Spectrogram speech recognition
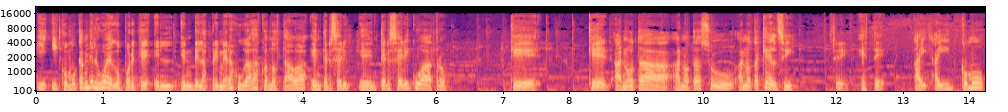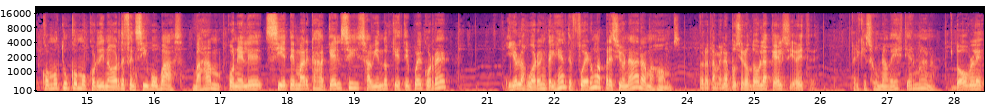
¿Y, y cómo cambia el juego? Porque el, en de las primeras jugadas, cuando estaba en tercer y, en tercer y cuatro, que, que anota, anota su. anota Kelsey, Sí. este. Ahí, ahí ¿cómo, cómo tú como coordinador defensivo vas? ¿Vas a ponerle siete marcas a Kelsey sabiendo que este puede correr? Ellos la jugaron inteligente, fueron a presionar a Mahomes. Pero también le pusieron doble a Kelsey, ¿viste? Pero es que eso es una bestia, hermano. Doble,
